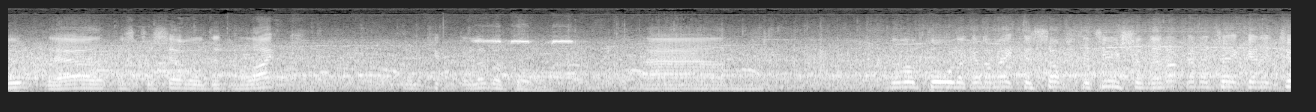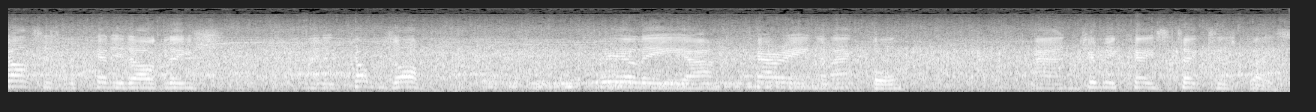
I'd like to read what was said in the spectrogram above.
boot there that Mr Seville didn't like. Free kick to Liverpool. And Liverpool are going to make a substitution. They're not going to take any chances with Kenny Dalglish. Comes off really uh, carrying an ankle. And Jimmy Case takes his place.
